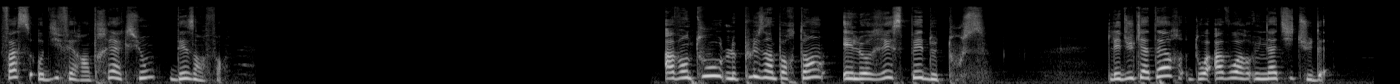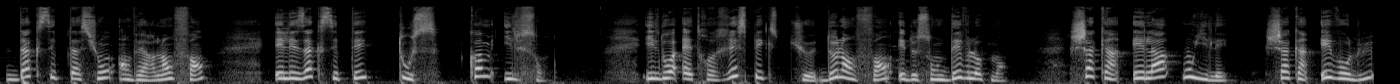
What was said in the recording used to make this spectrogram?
face aux différentes réactions des enfants. Avant tout, le plus important est le respect de tous. L'éducateur doit avoir une attitude d'acceptation envers l'enfant et les accepter tous comme ils sont. Il doit être respectueux de l'enfant et de son développement. Chacun est là où il est. Chacun évolue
